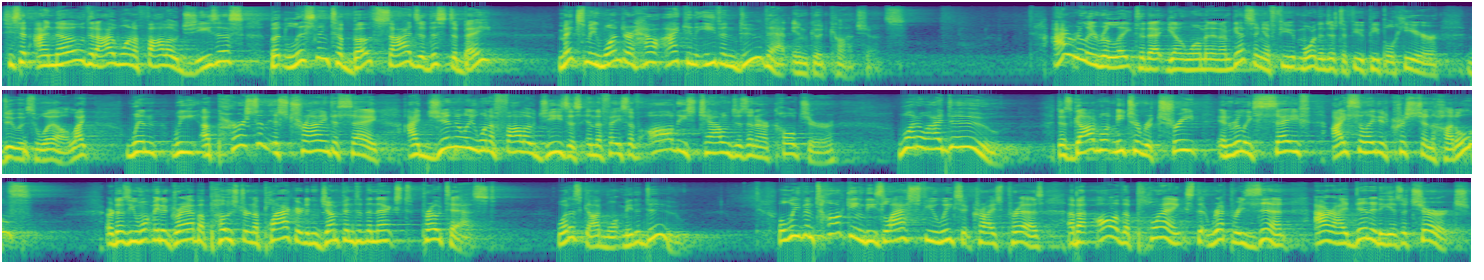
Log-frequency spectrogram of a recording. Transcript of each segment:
She said, I know that I want to follow Jesus, but listening to both sides of this debate, makes me wonder how I can even do that in good conscience. I really relate to that young woman, and I'm guessing a few more than just a few people here do as well. Like when we a person is trying to say, I genuinely want to follow Jesus in the face of all these challenges in our culture, what do I do? Does God want me to retreat in really safe, isolated Christian huddles? Or does he want me to grab a poster and a placard and jump into the next protest? What does God want me to do? Well, we've been talking these last few weeks at Christ Pres about all of the planks that represent our identity as a church.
